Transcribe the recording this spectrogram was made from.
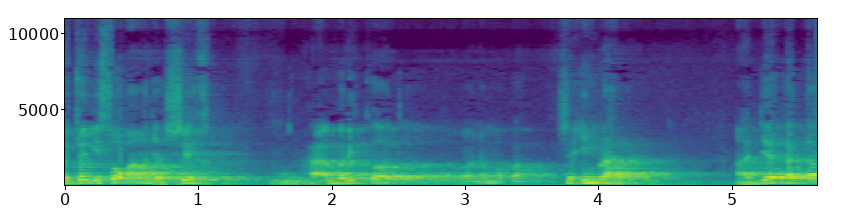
Kecuali seorang aja Syekh Amerika tu apa nama apa? Syekh Imran. Ha, dia kata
